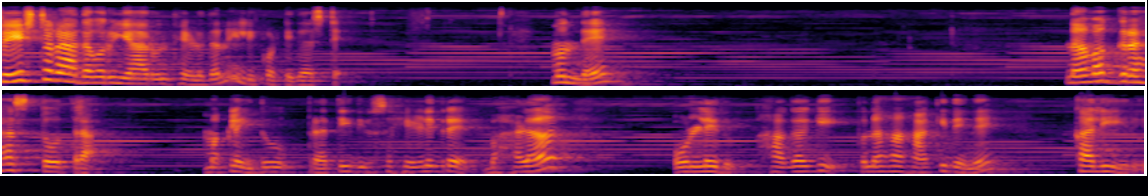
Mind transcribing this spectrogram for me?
ಶ್ರೇಷ್ಠರಾದವರು ಯಾರು ಅಂತ ಹೇಳೋದನ್ನು ಇಲ್ಲಿ ಕೊಟ್ಟಿದೆ ಅಷ್ಟೆ. ಮುಂದೆ, ನವಗ್ರಹ ಸ್ತೋತ್ರ. ಮಕ್ಕಳೇ ಇದು ಪ್ರತಿ ದಿವಸ ಹೇಳಿದರೆ ಬಹಳ ಒಳ್ಳೆಯದು ಹಾಗಾಗಿ ಪುನಃ ಹಾಕಿದ್ದೇನೆ. ಕಲಿಯಿರಿ.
